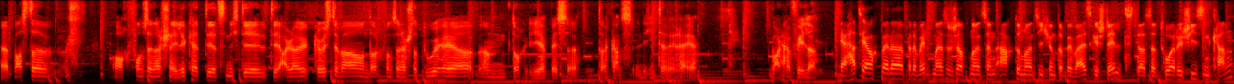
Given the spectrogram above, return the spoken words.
äh, passt er auch von seiner Schnelligkeit, die jetzt nicht die, die allergrößte war und auch von seiner Statur her ähm, doch eher besser da ganz in die hintere Reihe. War kein. Fehler. Er hat ja auch bei der, bei der Weltmeisterschaft 1998 unter Beweis gestellt, dass er Tore schießen kann.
